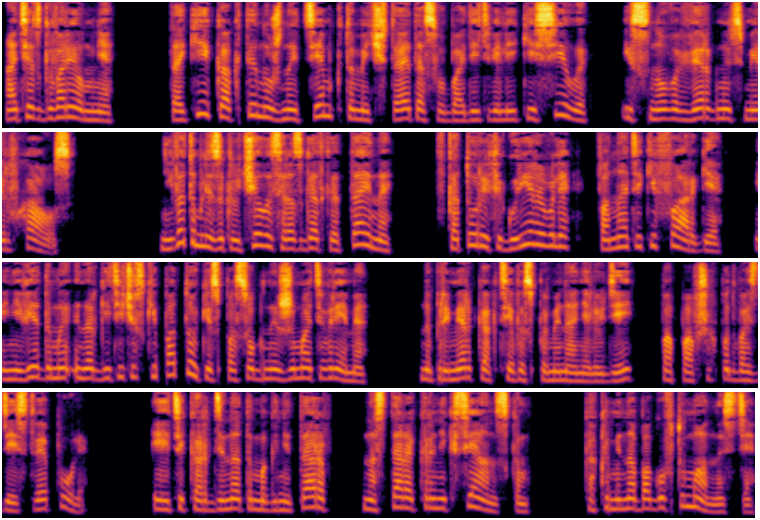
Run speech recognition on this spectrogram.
Отец говорил мне, такие, как ты, нужны тем, кто мечтает освободить великие силы и снова ввергнуть мир в хаос. Не в этом ли заключалась разгадка тайны, в которой фигурировали фанатики Фарги и неведомые энергетические потоки, способные сжимать время, например, как те воспоминания людей, попавших под воздействие поля. И эти координаты магнитаров на старокрониксианском, как имена богов туманности.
